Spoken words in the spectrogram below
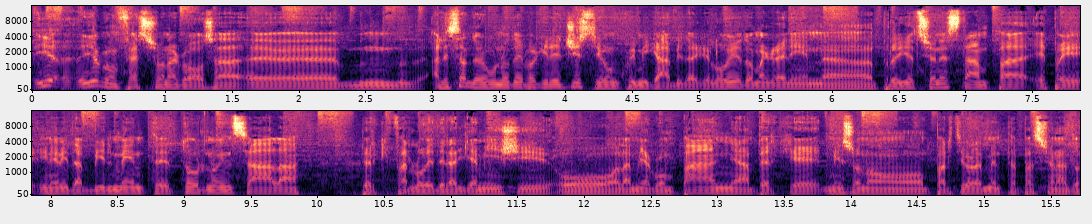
io, io confesso una cosa, eh, mh, Alessandro è uno dei pochi registi con cui mi capita che lo vedo magari in eh, proiezione stampa e poi inevitabilmente torno in sala per farlo vedere agli amici o alla mia compagna perché mi sono particolarmente appassionato.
